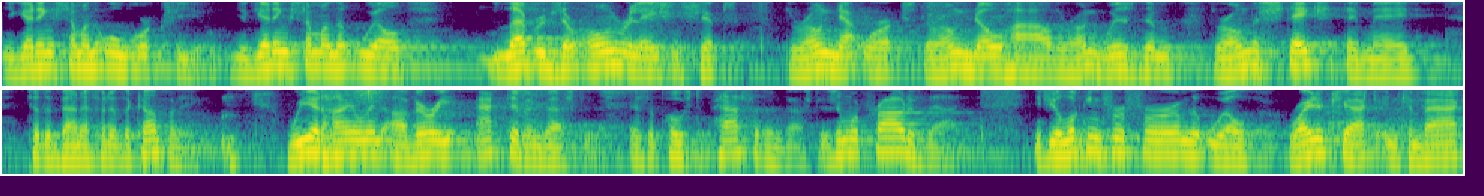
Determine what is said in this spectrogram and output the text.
You're getting someone that will work for you. You're getting someone that will leverage their own relationships, their own networks, their own know how, their own wisdom, their own mistakes that they've made to the benefit of the company. We at Highland are very active investors as opposed to passive investors, and we're proud of that. If you're looking for a firm that will write a check and come back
